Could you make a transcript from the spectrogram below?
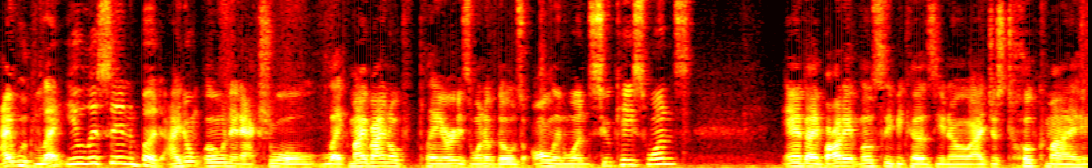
I would let you listen, but I don't own an actual, like, my vinyl player is one of those all in one suitcase ones and I bought it mostly because you know I just hook my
